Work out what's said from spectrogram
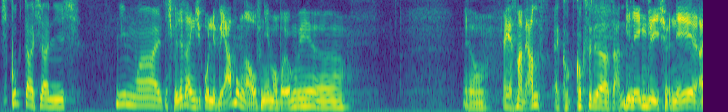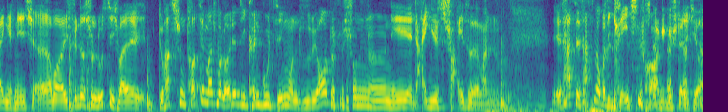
Ich guck das ja nicht. Niemals. Ich will das eigentlich ohne Werbung aufnehmen, aber irgendwie. Äh, ja. Ja, jetzt mal im Ernst, äh, guck, guckst du dir das an? Gelegentlich. Nee, eigentlich nicht. Äh, Aber ich finde das schon lustig, weil du hast schon trotzdem manchmal Leute, die können gut singen und ja, das ist schon. Äh, nee, eigentlich ist scheiße, Mann. Jetzt hast, du- jetzt hast du mir aber die Gretchenfrage gestellt hier.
